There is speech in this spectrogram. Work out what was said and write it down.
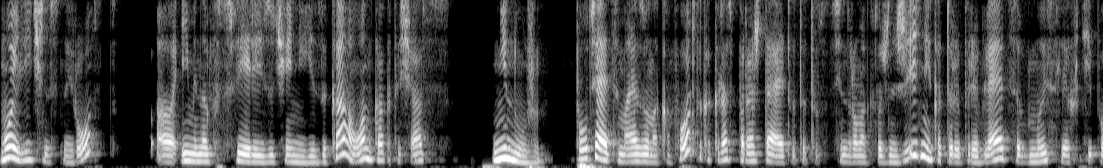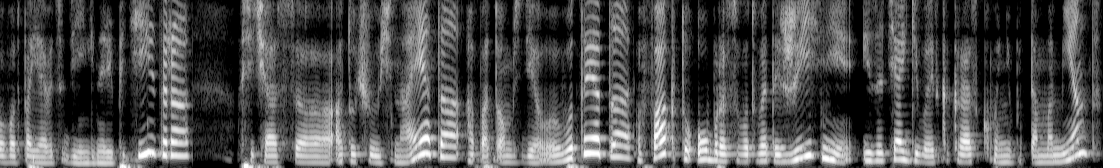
мой личностный рост именно в сфере изучения языка, он как-то сейчас не нужен. Получается, моя зона комфорта как раз порождает вот этот синдром отложенной жизни, который проявляется в мыслях типа вот появятся деньги на репетитора, сейчас э, отучусь на это, а потом сделаю вот это. По факту образ вот в этой жизни и затягивает как раз какой-нибудь там момент,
